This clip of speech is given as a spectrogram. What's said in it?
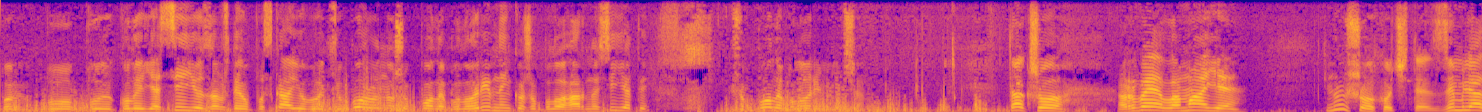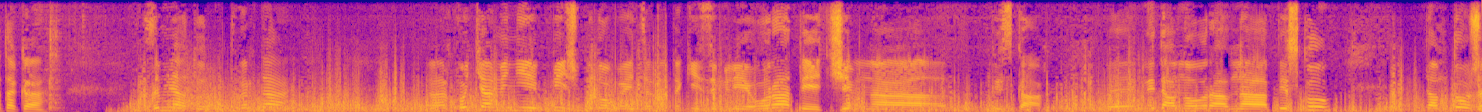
Бо коли я сію, завжди опускаю цю борону, щоб поле було рівненько, щоб було гарно сіяти, щоб поле було рівніше. Так що рве, ламає. Ну що хочете, земля така, земля тут тверда. Е, Хоча мені більш подобається на такій землі орати, чим на пісках. Е, Недавно орав на піску, там теж,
